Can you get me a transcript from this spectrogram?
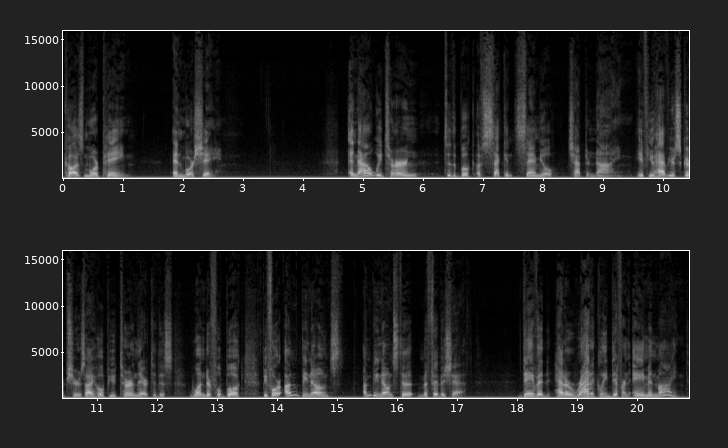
caused more pain and more shame. And now we turn to the book of 2 Samuel, chapter 9. If you have your scriptures, I hope you turn there to this wonderful book. Before, unbeknownst, unbeknownst to Mephibosheth, David had a radically different aim in mind.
